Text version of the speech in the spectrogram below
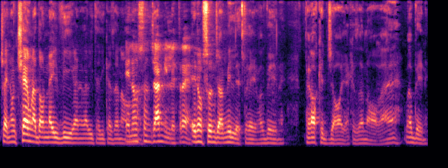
cioè non c'è una donna Elvira nella vita di Casanova. E non sono già 1300. E non sono già 1300, va bene. Però che gioia Casanova, eh? Va bene.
